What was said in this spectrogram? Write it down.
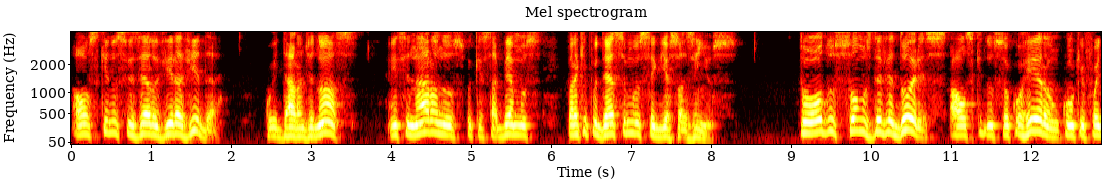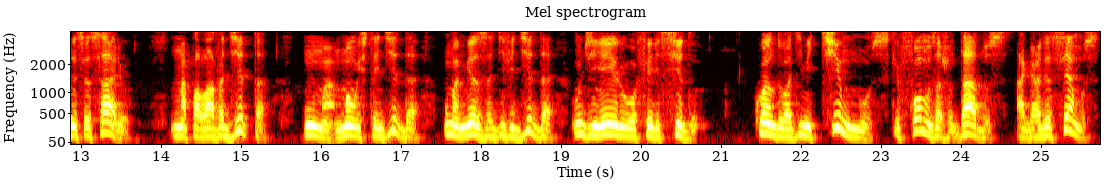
aos que nos fizeram vir à vida, cuidaram de nós, ensinaram-nos o que sabemos para que pudéssemos seguir sozinhos. Todos somos devedores aos que nos socorreram com o que foi necessário: uma palavra dita, uma mão estendida, uma mesa dividida, um dinheiro oferecido. Quando admitimos que fomos ajudados, agradecemos,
